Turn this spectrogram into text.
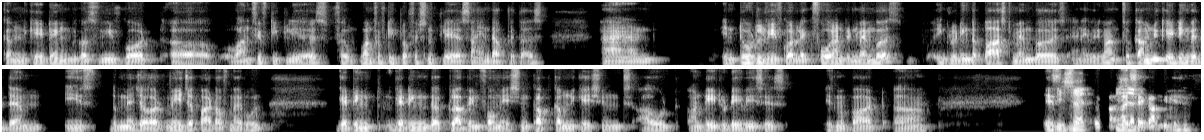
Communicating because we've got uh, 150 players 150 professional players signed up with us. And in total we've got like 400 members including the past members and everyone. So communicating with them is the major major part of my role getting getting the club information club communications out on day to day basis is my part uh, is, is that, is that communication?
